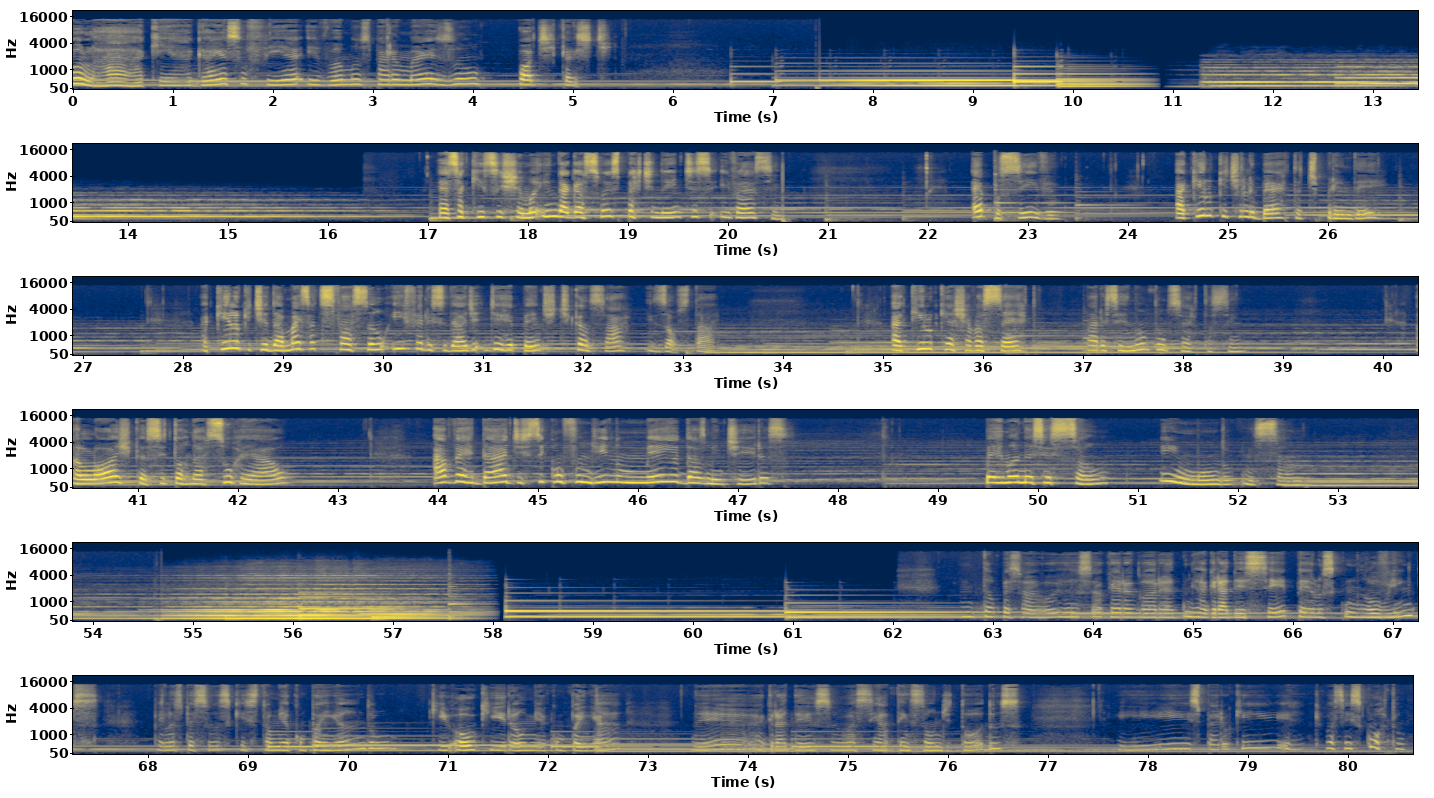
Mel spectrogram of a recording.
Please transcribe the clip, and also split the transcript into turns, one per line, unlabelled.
Olá, aqui é a Gaia Sofia e vamos para mais um podcast. Essa aqui se chama Indagações Pertinentes e vai assim. É possível aquilo que te liberta te prender? Aquilo que te dá mais satisfação e felicidade de repente te cansar, exaustar? Aquilo que achava certo parecer não tão certo assim? A lógica se tornar surreal? A verdade se confundir no meio das mentiras? Permanecer são em um mundo insano? Pessoal, eu só quero agora agradecer pelos ouvintes, pelas pessoas que estão me acompanhando, que ou que irão me acompanhar, né? Agradeço assim a atenção de todos e espero que, que vocês curtam.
